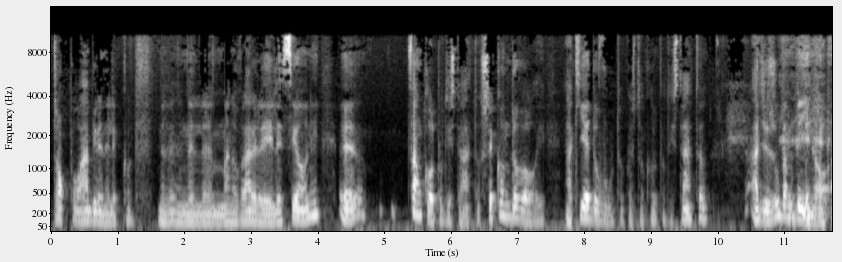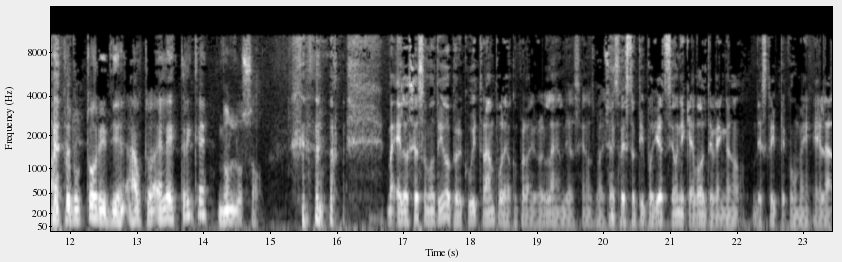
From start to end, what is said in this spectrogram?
troppo abile nelle, nel, nel, manovrare le elezioni, eh, fa un colpo di Stato. Secondo voi a chi è dovuto questo colpo di Stato? A Gesù Bambino, ai produttori di auto elettriche, non lo so. Ma è lo stesso motivo per cui Trump voleva comprare la Groenlandia, se non sbaglio. Cioè esatto. questo tipo di azioni che a volte vengono descritte come la,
